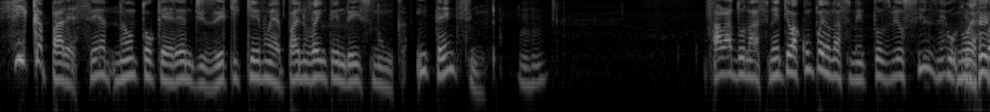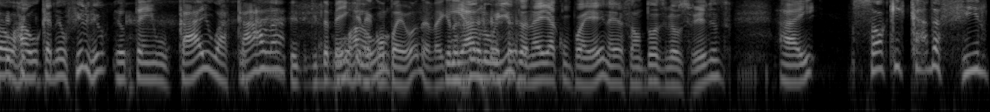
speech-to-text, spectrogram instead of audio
Fica parecendo, não estou querendo dizer que quem não é pai não vai entender isso nunca. Entende sim. Uhum falar do nascimento, eu acompanho o nascimento de todos os meus filhos, né? Não é só o Raul que é meu filho, viu? Eu tenho o Caio, a Carla. Ainda bem que ele acompanhou, né? Vai que e a Luísa, né? E acompanhei, né? São todos meus filhos. Aí, só que cada filho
